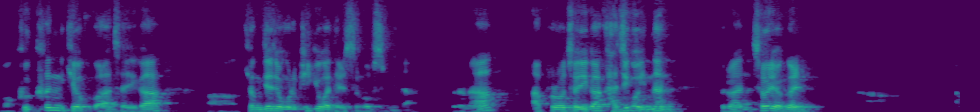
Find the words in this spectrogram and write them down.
뭐그큰 기업과 저희가 어, 경제적으로 비교가 될 수는 없습니다. 그러나 앞으로 저희가 가지고 있는 그러한 저력을 어,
